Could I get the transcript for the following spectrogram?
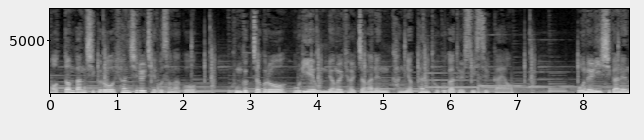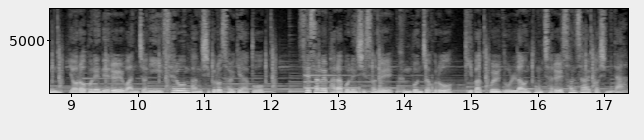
어떤 방식으로 현실을 재구성하고 궁극적으로 우리의 운명을 결정하는 강력한 도구가 될 수 있을까요? 오늘 이 시간은 여러분의 뇌를 완전히 새로운 방식으로 설계하고 세상을 바라보는 시선을 근본적으로 뒤바꿀 놀라운 통찰을 선사할 것입니다.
